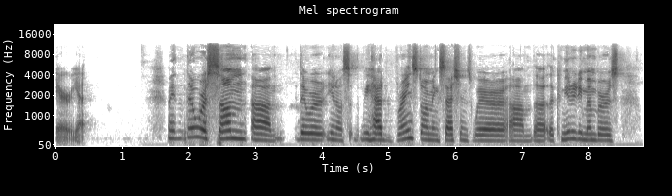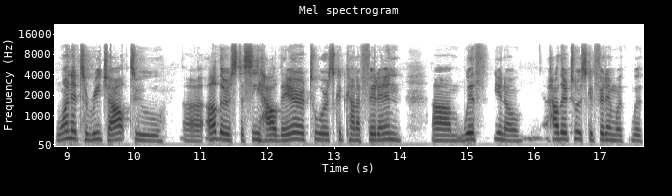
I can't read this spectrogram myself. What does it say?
there yet. I mean, there were some, um, there were, you know, we had brainstorming sessions where um, the, the community members wanted to reach out to uh, others to see how their tours could kind of fit in um, with, you know, how their tours could fit in with, with,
